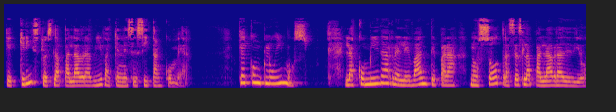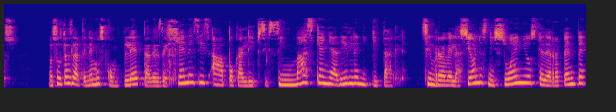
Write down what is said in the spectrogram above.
que Cristo es la palabra viva que necesitan comer. ¿Qué concluimos? La comida relevante para nosotras es la palabra de Dios. Nosotras la tenemos completa desde Génesis a Apocalipsis, sin más que añadirle ni quitarle, sin revelaciones ni sueños que de repente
